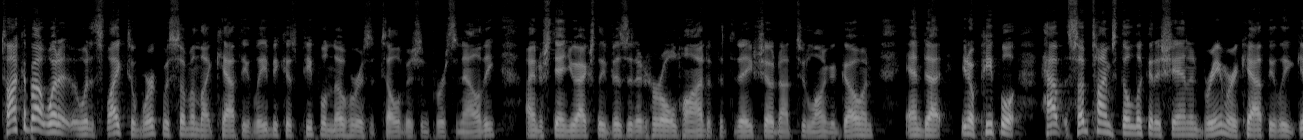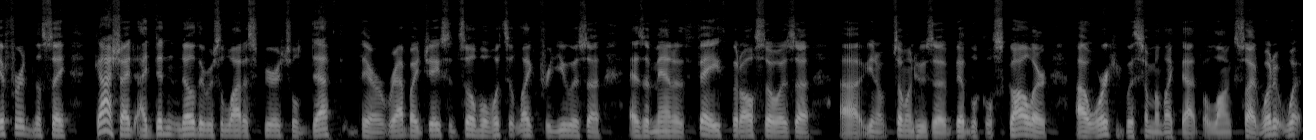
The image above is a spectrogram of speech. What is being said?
Talk about what it, what it's like to work with someone like Kathie Lee because people know her as a television personality. I understand you actually visited her old haunt at the Today Show not too long ago, and and uh, you know people have sometimes they'll look at a Shannon Bream or a Kathie Lee Gifford and they'll say, "Gosh, I, I didn't know there was a lot of spiritual depth there." Rabbi Jason Sobel, what's it like for you as a as a man of faith, but also as a uh, you know, someone who's a biblical scholar uh, working with someone like that alongside. What what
